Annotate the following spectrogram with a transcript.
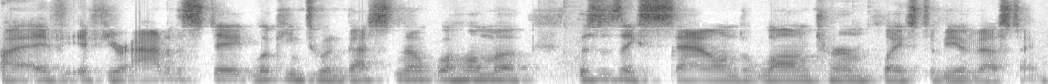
uh, if if you're out of the state looking to invest in Oklahoma, this is a sound long term place to be investing.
